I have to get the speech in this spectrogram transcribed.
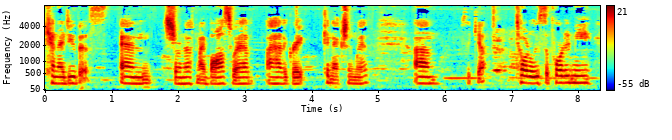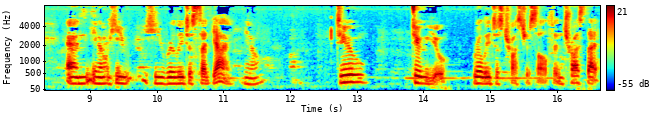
Can I do this? And sure enough, my boss, who I have, I had a great connection with, um, was like, yeah, totally supported me. And, you know, he, he really just said, yeah, you know, do, do you really just trust yourself and trust that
